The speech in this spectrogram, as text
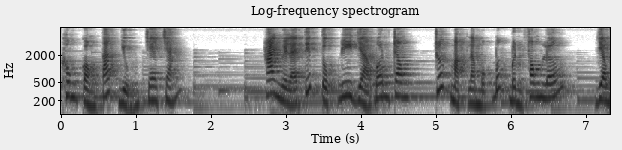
Không còn tác dụng che chắn. Hai người lại tiếp tục đi vào bên trong. Trước mặt là một bức bình phong lớn Dòng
